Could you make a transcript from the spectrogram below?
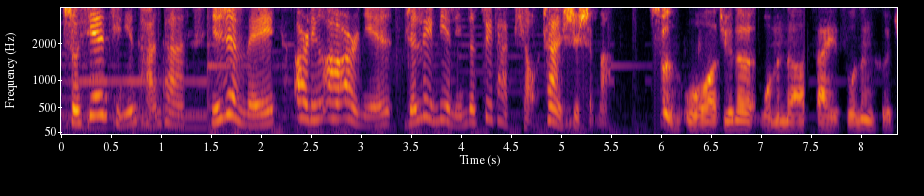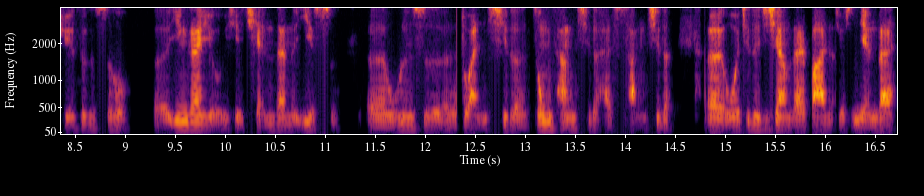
首先，请您谈谈您认为二零二二年人类面临的最大挑战是什么？是，我觉得我们呢在做任何决策的时候，呃，应该有一些前瞻的意识。呃，无论是短期的、中长期的还是长期的，呃，我记得就像在八九十年代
